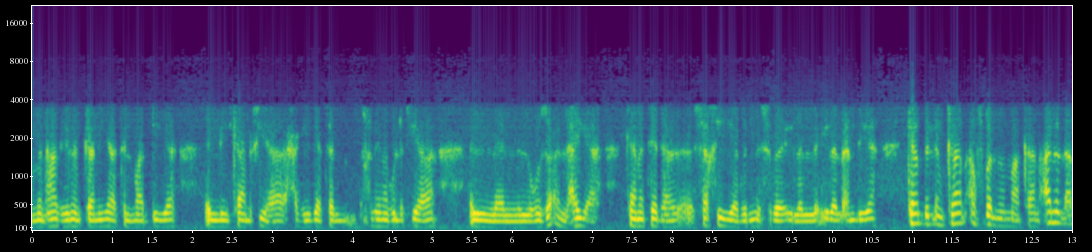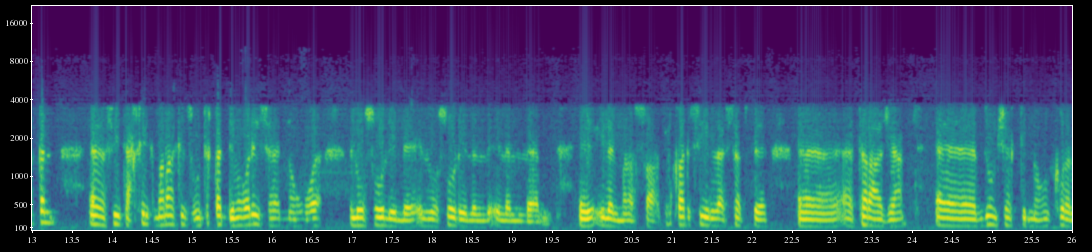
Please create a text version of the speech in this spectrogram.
من هذه الإمكانيات المادية اللي كان فيها حقيقة خلينا أقول لك إياها الهيئة كانت يدها سخية بالنسبة إلى إلى الأندية. كان بالإمكان أفضل مما كان. على الأقل آه، في تحقيق مراكز متقدمة وليس أنه الوصول إلى الوصول إلى إلى إلى المنصات، القادسية للاسف آه، تراجع. آه، بدون شك إنه كرة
